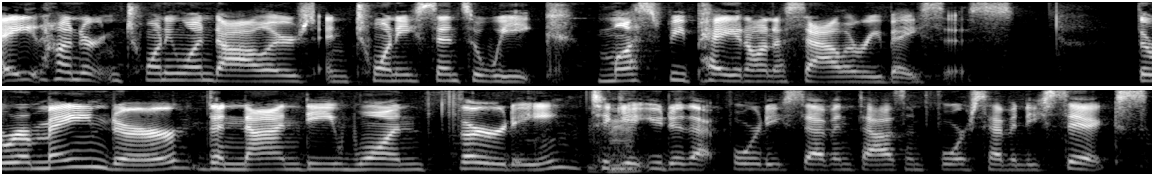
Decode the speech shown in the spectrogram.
$821.20 a week must be paid on a salary basis. The remainder, the 9130 to mm-hmm. get you to that 47,476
